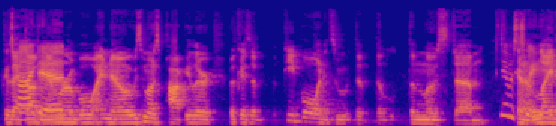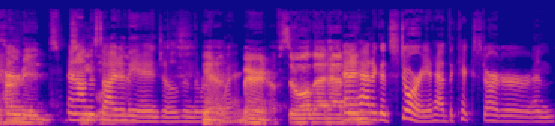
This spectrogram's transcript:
because I I thought did. memorable. I know it was the most popular because of the people and it's the the the most um, It was kind sweet of and- lighthearted and, on the side of the angels in the right Yeah, way. fair enough. So all that happened. And it had a good story. It had the Kickstarter and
